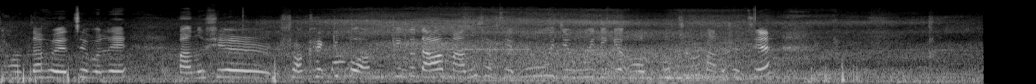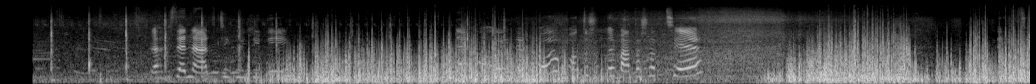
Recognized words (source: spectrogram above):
সন্ধ্যা হয়েছে বলে মানুষের সংখ্যা একটু কম। কিন্তু তাও মানুষ আছে, ওই যে ওই দিকে প্রচুর মানুষ আছে। রাফিসা নাচছে খুশিতে দেখো ওই দেখো কত সুন্দর বাতাস হচ্ছে দেখেছ?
